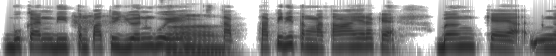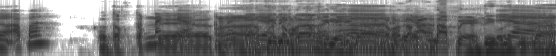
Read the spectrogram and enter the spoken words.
bukan di tempat tujuan gue Ah. tap- tapi di tengah-tengah akhirnya kayak bang kayak nge apa Kotok Kenek ya? Ah, kiri bang. Ah, kotak-kotak iya. atap ya. Berarti berarti Iya. bang.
